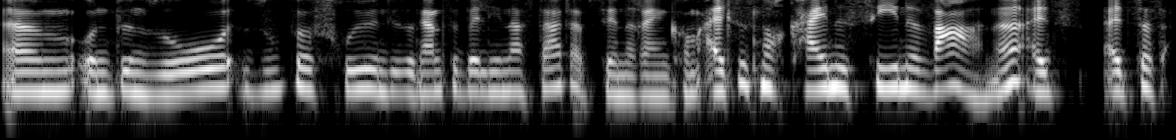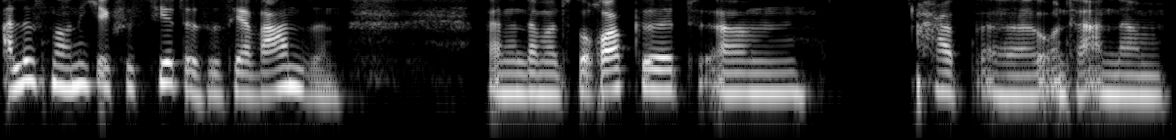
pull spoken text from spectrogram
Ähm, und bin so super früh in diese ganze Berliner Startup-Szene reingekommen, als es noch keine Szene war, ne? als, als das alles noch nicht existiert. Das ist ja Wahnsinn. War dann damals bei Rocket, ähm, habe äh, unter anderem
